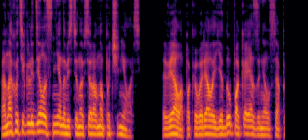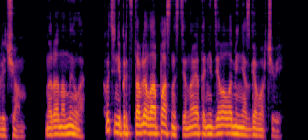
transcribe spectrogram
Она хоть и глядела с ненавистью, но все равно подчинилась. Вяло поковыряла еду, пока я занялся плечом. Рана ныла, хоть и не представляла опасности, но это не делало меня сговорчивей.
